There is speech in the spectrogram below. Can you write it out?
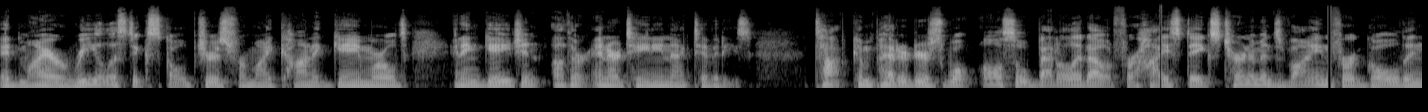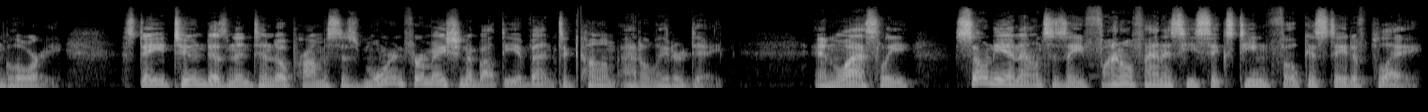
admire realistic sculptures from iconic game worlds, and engage in other entertaining activities. Top competitors will also battle it out for high stakes tournaments vying for gold and glory. Stay tuned as Nintendo promises more information about the event to come at a later date. And lastly, Sony announces a Final Fantasy XVI Focus State of Play.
